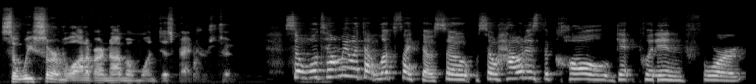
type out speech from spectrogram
So we serve a lot of our 911 dispatchers too. So, well, tell me what that looks like, though. So, so how does the call get put in for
